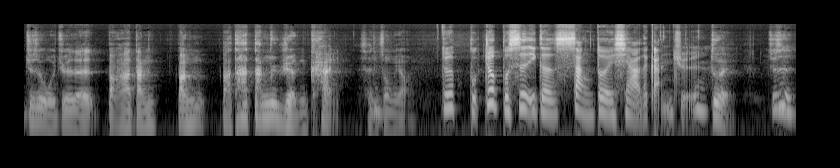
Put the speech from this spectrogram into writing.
就是我觉得把它当帮把它当人看很重要，就不就不是一个上对下的感觉。对，就是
